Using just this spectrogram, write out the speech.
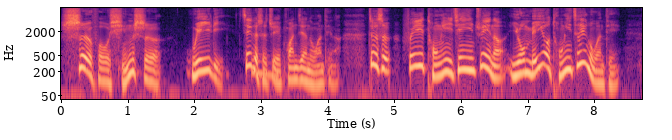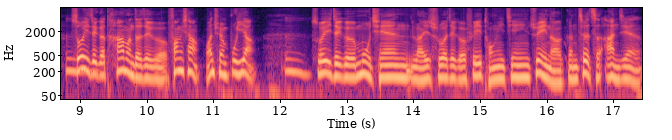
是否行使威力，这个是最关键的问题呢。这个是非同意经营罪呢，有没有同意这个问题？所以这个他们的这个方向完全不一样。嗯所以这个目前来说，这个非同意经营罪呢，跟这次案件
